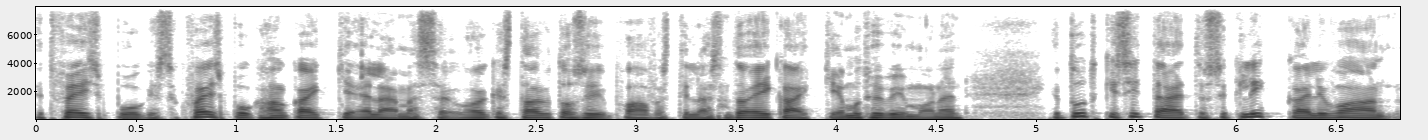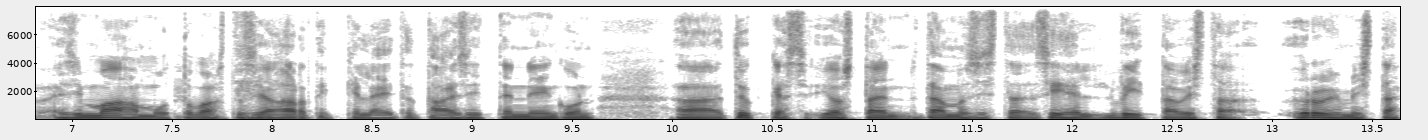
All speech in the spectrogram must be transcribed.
että Facebookissa, Facebookhan on kaikkien elämässä oikeastaan tosi vahvasti läsnä, ei kaikkien, mutta hyvin monen, ja tutki sitä, että jos se klikkaili vaan esim. maahanmuuttovastaisia artikkeleita tai sitten niin kuin, ää, tykkäsi jostain tämmöisistä siihen viittaavista ryhmistä,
